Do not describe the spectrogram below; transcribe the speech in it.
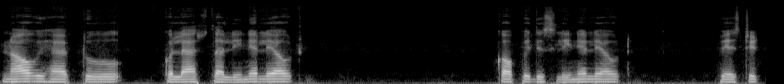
Now we have to collapse the linear layout. Copy this linear layout. Paste it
